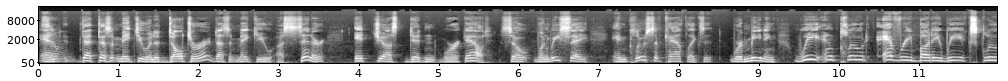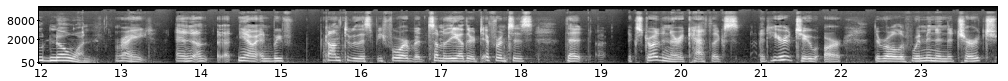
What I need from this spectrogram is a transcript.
And So- that doesn't make you an adulterer, it doesn't make you a sinner. It just didn't work out. So when we say inclusive Catholics, we're meaning we include everybody, we exclude no one. Right. And, uh, you know, and we've gone through this before, but some of the other differences that extraordinary Catholics adhere to are the role of women in the church.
